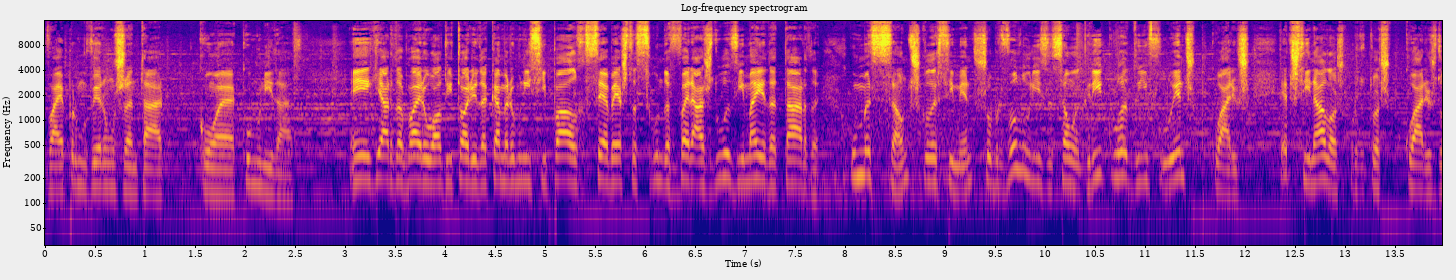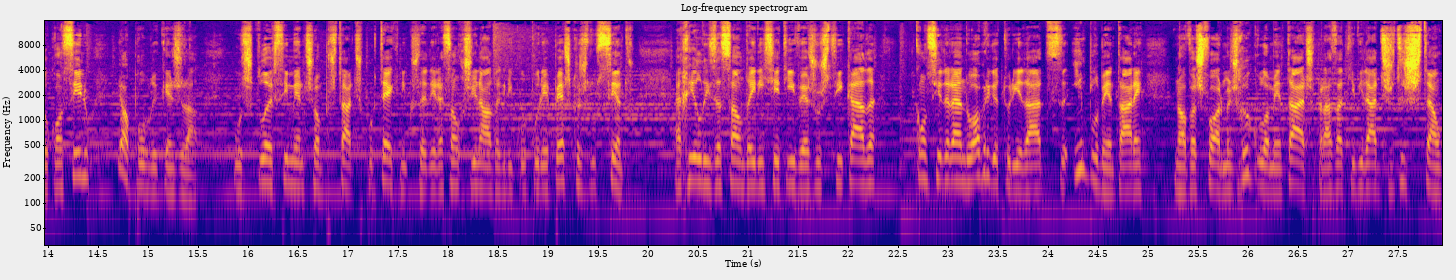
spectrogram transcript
vai promover um jantar com a comunidade. Em Aguiar da Beira, o auditório da Câmara Municipal recebe esta segunda-feira às duas e meia da tarde uma sessão de esclarecimentos sobre valorização agrícola de influentes pecuários. É destinado aos produtores pecuários do Conselho e ao público em geral. Os esclarecimentos são prestados por técnicos da Direção Regional de Agricultura e Pescas do Centro. A realização da iniciativa é justificada considerando a obrigatoriedade de se implementarem novas formas regulamentares para as atividades de gestão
